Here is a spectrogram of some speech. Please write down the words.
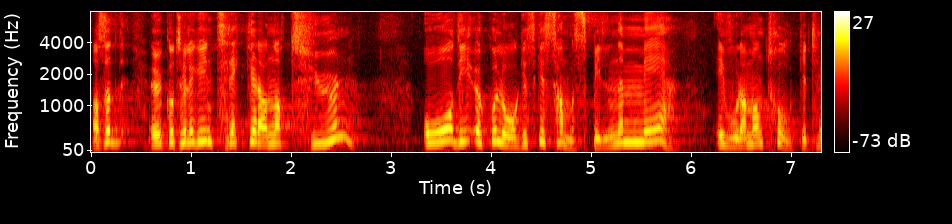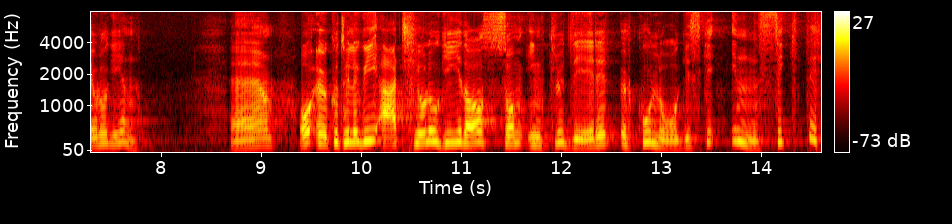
Altså, Økoteologien trekker da naturen og de økologiske samspillene med i hvordan man tolker teologien. Eh, og Økoteologi er teologi da som inkluderer økologiske innsikter.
